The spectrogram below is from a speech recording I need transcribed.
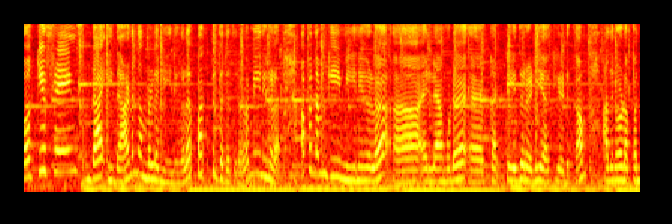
ഓക്കെ ഫ്രണ്ട്സ് ദാ ഇതാണ് നമ്മളുടെ മീനുകൾ പത്ത് തരത്തിലുള്ള മീനുകൾ അപ്പം നമുക്ക് ഈ മീനുകൾ എല്ലാം കൂടെ കട്ട് ചെയ്ത് റെഡിയാക്കി എടുക്കാം. അതിനോടൊപ്പം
